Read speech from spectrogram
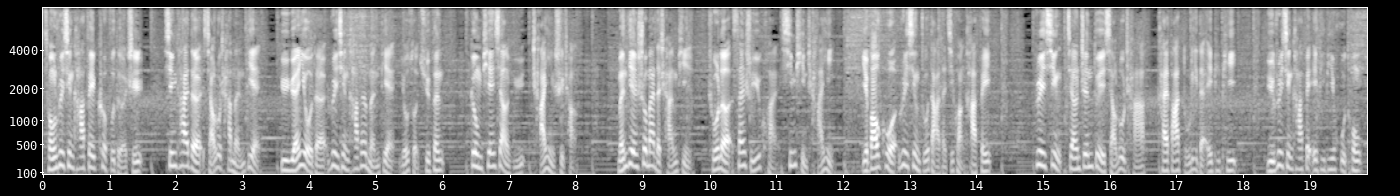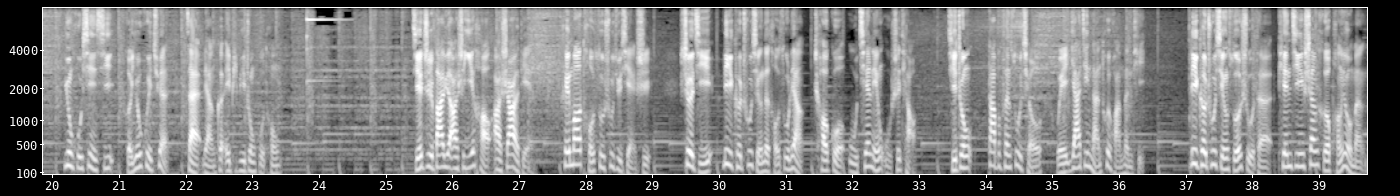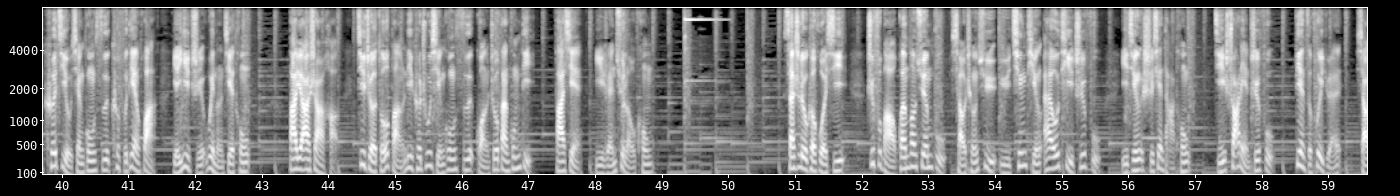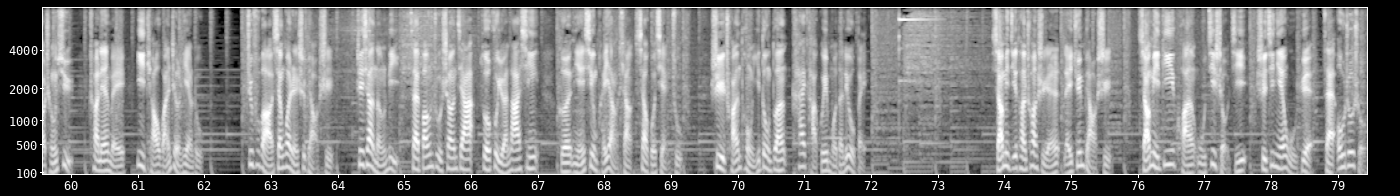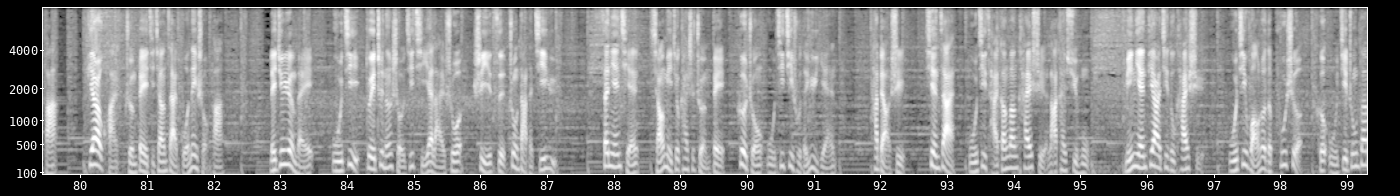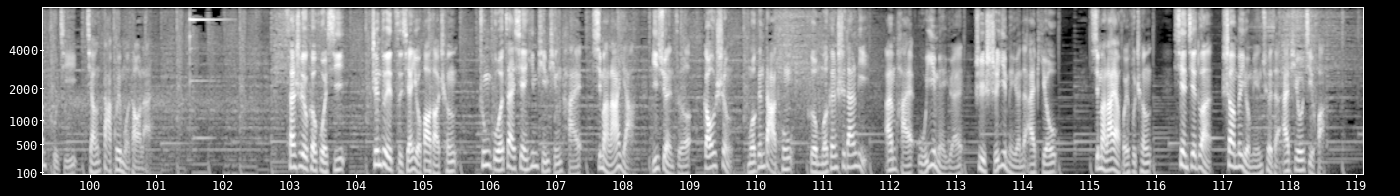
从瑞幸咖啡客服得知，新开的小鹿茶门店与原有的瑞幸咖啡门店有所区分，更偏向于茶饮市场。门店售卖的产品除了三十余款新品茶饮，也包括瑞幸主打的几款咖啡。瑞幸将针对小鹿茶开发独立的 APP，与瑞幸咖啡 APP 互通，用户信息和优惠券在两个 APP 中互通。截至八月二十一号二十二点，黑猫投诉数据显示。涉及立刻出行的投诉量超过五千零五十条，其中大部分诉求为押金难退还问题。立刻出行所属的天津山河朋友们科技有限公司客服电话也一直未能接通。八月二十二号，记者走访立刻出行公司广州办公地，发现已人去楼空。三十六氪获悉，支付宝官方宣布，小程序与蜻蜓 IoT 支付已经实现打通，即刷脸支付。电子会员小程序串联为一条完整链路。支付宝相关人士表示，这项能力在帮助商家做会员拉新和粘性培养上效果显著，是传统移动端开卡规模的六倍。小米集团创始人雷军表示，小米第一款 5G 手机是今年五月在欧洲首发，第二款准备即将在国内首发。雷军认为，5G 对智能手机企业来说是一次重大的机遇。三年前，小米就开始准备各种五 G 技术的预言。他表示，现在五 G 才刚刚开始拉开序幕，明年第二季度开始，五 G 网络的铺设和五 G 终端普及将大规模到来。三十六氪获悉，针对此前有报道称中国在线音频平台喜马拉雅已选择高盛、摩根大通和摩根士丹利安排五亿美元至十亿美元的 IPO，喜马拉雅回复称。现阶段尚未有明确的 IPO 计划，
